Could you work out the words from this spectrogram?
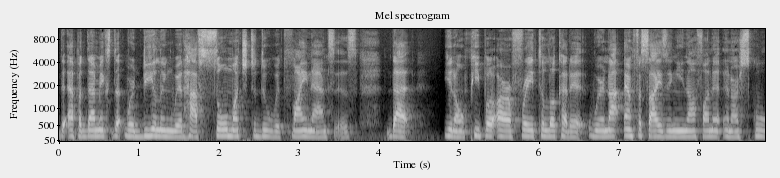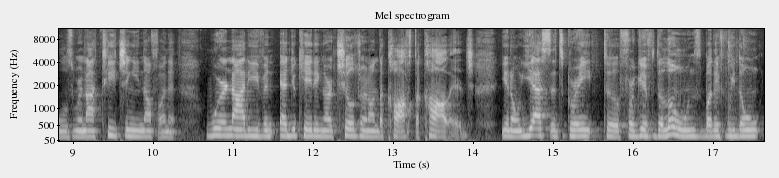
The epidemics that we're dealing with have so much to do with finances that you know people are afraid to look at it. We're not emphasizing enough on it in our schools. We're not teaching enough on it. We're not even educating our children on the cost of college. You know yes it's great to forgive the loans but if we don't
